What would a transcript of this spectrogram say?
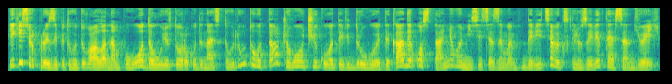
Які сюрпризи підготувала нам погода у вівторок, 11 лютого, та чого очікувати від другої декади останнього місяця зими? Дивіться в ексклюзиві TSN.ua.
